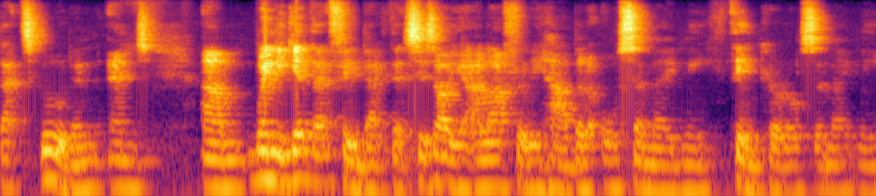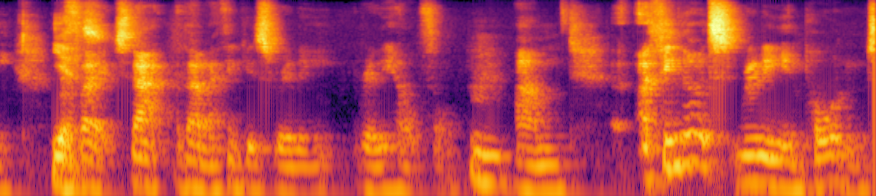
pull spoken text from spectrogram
that's good. And and um, when you get that feedback that says, "Oh yeah, I laughed really hard, but it also made me think, or also made me Yes. reflect," that that I think is really really helpful. Mm. Um, I think though it's really important,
